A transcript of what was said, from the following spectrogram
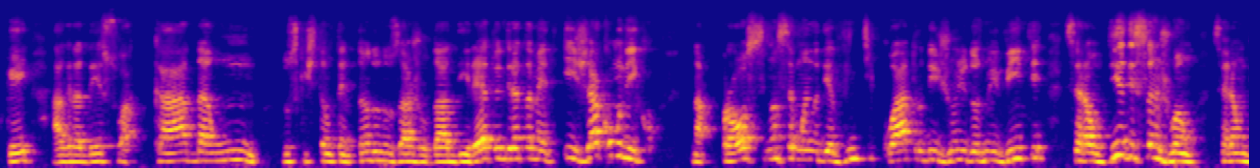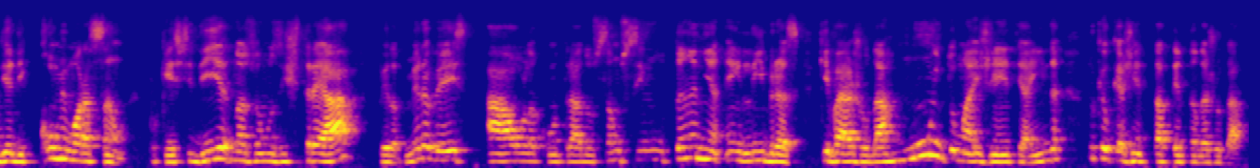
ok? Agradeço a cada um dos que estão tentando nos ajudar direto ou indiretamente e já comunico na próxima semana, dia 24 de junho de 2020, será o dia de São João, será um dia de comemoração, porque este dia nós vamos estrear pela primeira vez a aula com tradução simultânea em Libras, que vai ajudar muito mais gente ainda do que o que a gente está tentando ajudar.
